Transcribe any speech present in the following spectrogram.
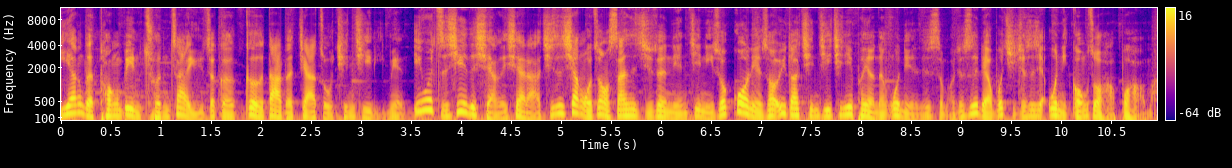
一样的通病存在于这个各大的家族亲戚里面。因为仔细的想一下啦，其实像我这种三十几岁的年纪，你说过年的时候遇到亲戚，亲戚朋友能问你的是什么？就是了不起，就是问你工作好不好嘛，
